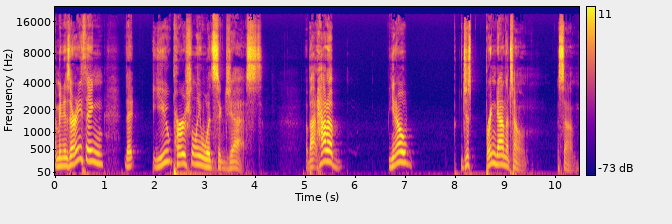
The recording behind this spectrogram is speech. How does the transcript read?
I mean, is there anything that you personally would suggest about how to, you know, just bring down the tone some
